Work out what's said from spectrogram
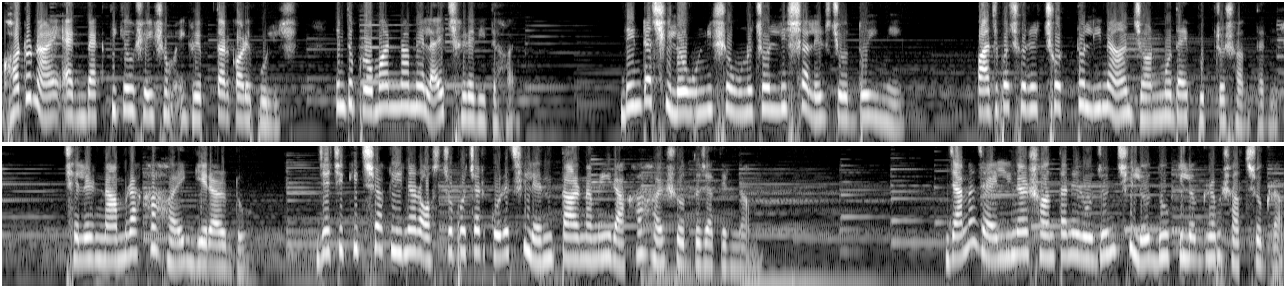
ঘটনায় এক ব্যক্তিকেও সেই সময় গ্রেপ্তার করে পুলিশ, কিন্তু প্রমাণ না মেলায় ছেড়ে দিতে হয়। দিনটা ছিল উনিশশো উনচল্লিশ সালের চোদ্দই মে। পাঁচ বছরের ছোট্ট লিনা জন্ম দেয় পুত্র সন্তানের। ছেলের নাম রাখা হয় গেরার্ডো। যে চিকিৎসক লিনার অস্ত্রোপচার করেছিলেন, তার নামেই রাখা হয় সদ্যজাতের নাম। জানা যায় লিনার সন্তানের ওজন ছিল দু কিলোগ্রাম সাতশো গ্রাম।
